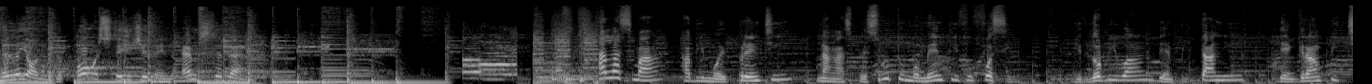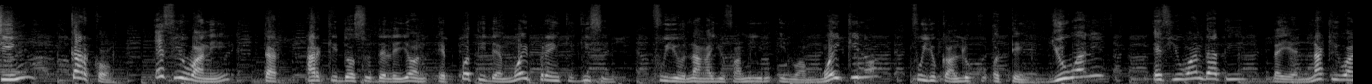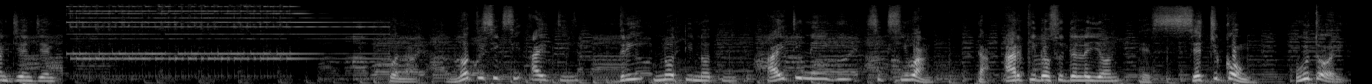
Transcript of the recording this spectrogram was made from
De Leon, the power station in Amsterdam. Alasma abi moi prenti nanga spesrutu momenti fu fosi. You lobby den pitani, den grand piching, karko. If you wani, dat Arkidosu de Leon e poti den moi prenki gisi fu you nanga you family in wan moi kino, fu you kan luku oten you wani. If you want dati, da ye naki wan kona noti 60 IT 3 noti noti IT negi 61. Da Arkidosu de Leon e Setchukong. Utori.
